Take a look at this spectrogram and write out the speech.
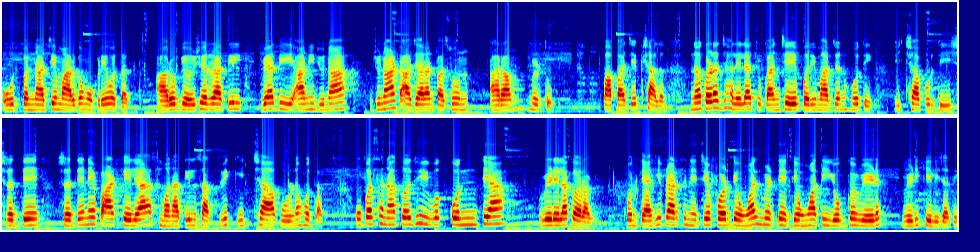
उत्पन्नाचे मार्ग मोकळे होतात. आरोग्य शरीरातील व्याधी आणि जुना जुनाट आजारांपासून आराम मिळतो. पापाचे क्षालन. नकळत झालेल्या चुकांचे परिमार्जन होते. इच्छापूर्ती श्रद्धे श्रद्धेने पाठ केल्यास मनातील सात्विक इच्छा पूर्ण होतात. उपासना कधी व कोणत्या वेळेला करावी? कोणत्याही प्रार्थनेचे फळ तेव्हाच मिळते तेव्हा ती योग्य वेळ वेळी केली जाते.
